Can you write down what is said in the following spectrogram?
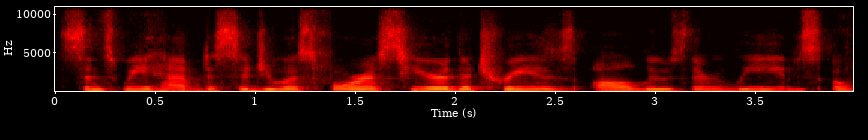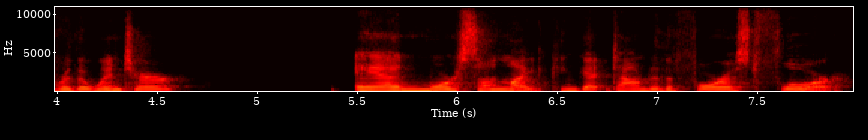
since we have deciduous forests here, the trees all lose their leaves over the winter and more sunlight can get down to the forest floor.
